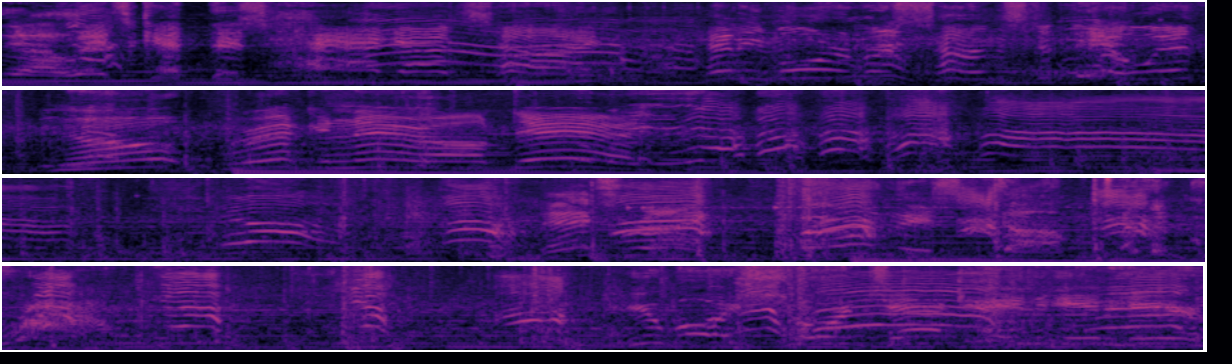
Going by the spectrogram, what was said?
Now let's get this hag outside. Any more of her sons to deal with? No, I reckon they're all dead. That's right. Burn this dump to the ground. You boys sure Jack ain't in here?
